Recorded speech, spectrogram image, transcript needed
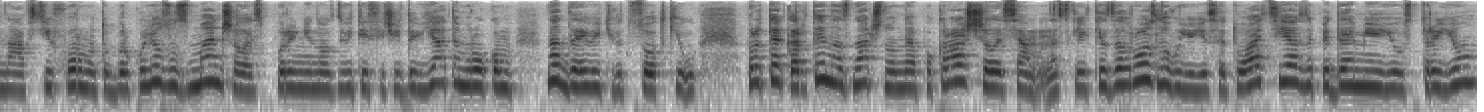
на всі форми туберкульозу зменшилась порівняно з 2009 роком на 9%. Проте картина значно не покращилася. Наскільки загрозливою є ситуація з епідемією стрию,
